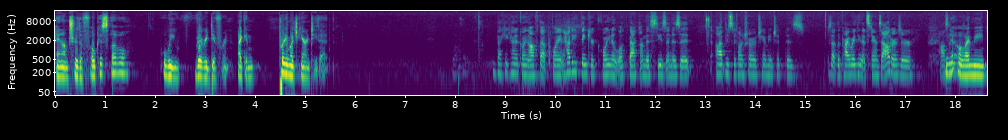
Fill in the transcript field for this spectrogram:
And I'm sure the focus level will be very different. I can pretty much guarantee that. Becky, kind of going off that point, how do you think you're going to look back on this season? Is it obviously Functional Championship is is that the primary thing that stands out, or is there positive? No, I mean,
